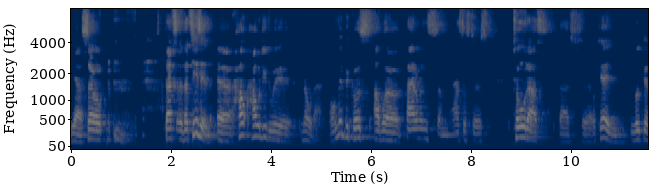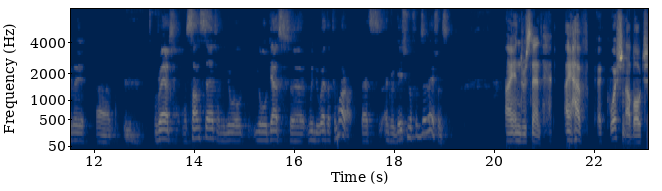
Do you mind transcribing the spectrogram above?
Yeah. So that's uh, that's easy. Uh, how how did we know that? Only because our parents and ancestors told us that uh, okay, look at the uh, red sunset and you will you will get uh, windy weather tomorrow. That's aggregation of observations. I understand. I have a question about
